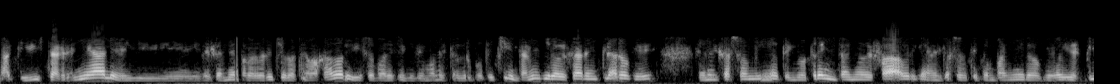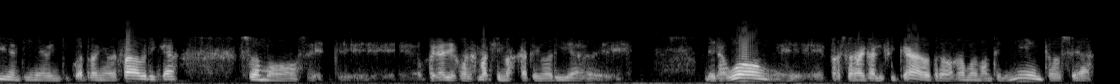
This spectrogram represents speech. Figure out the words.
activistas gremiales y, defendemos los derechos de los trabajadores y eso parece que le molesta al grupo Techín. También quiero dejar en claro que en el caso mío tengo 30 años de fábrica, en el caso de este compañero que hoy despiden tiene 24 años de fábrica, somos este, operarios con las máximas categorías de, de la UON, eh, personal calificado, trabajamos en mantenimiento, o sea,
